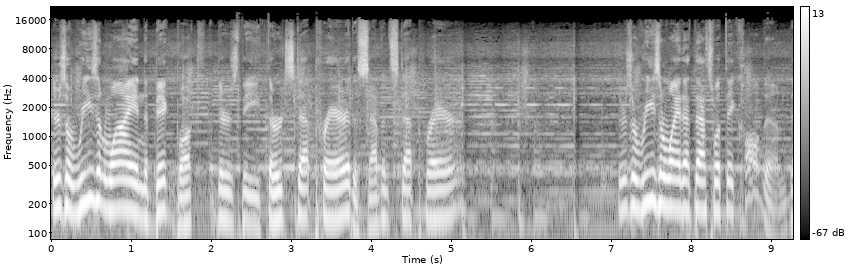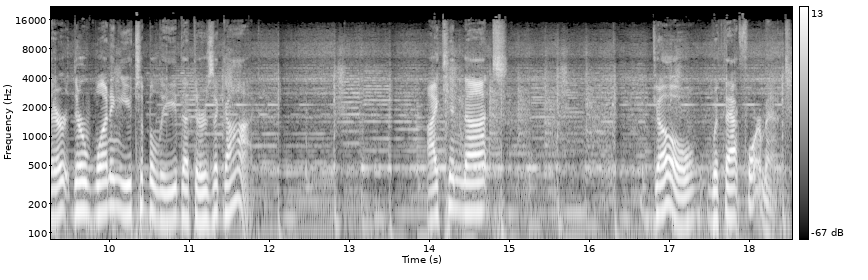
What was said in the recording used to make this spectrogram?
There's a reason why in the big book there's the third step prayer, the seventh step prayer. There's a reason why that that's what they call them. They're they're wanting you to believe that there's a God. I cannot go with that format.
